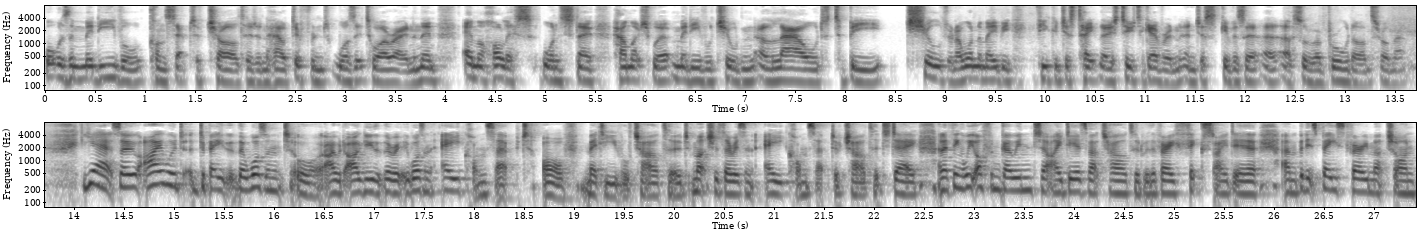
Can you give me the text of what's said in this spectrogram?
what was the medieval concept of childhood and how different was it to our own. And then Emma Hollis wants to know how much were medieval children allowed to be children. I wonder maybe if you could just take those two together and, and just give us a, a, a, sort of a broad answer on that. Yeah, so I would debate that there wasn't, or I would argue that there it wasn't a concept of medieval childhood, much as there isn't a concept of childhood today. And I think we often go into ideas about childhood with a very fixed idea, um, but it's based very much on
